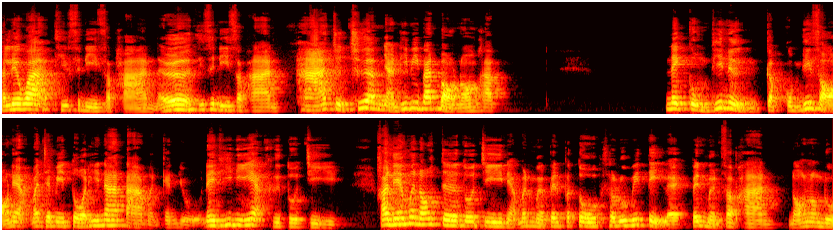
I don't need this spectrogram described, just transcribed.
เขาเรียกว่าทฤษฎีสะพาน เออ ทฤษฎีสะพาน หาจุดเชื่อมอย่างที่พี่บัสบอกน้องครับ ในกลุ่มที่หนึ่งกับกลุ่มที่สองเนี่ย มันจะมีตัวที่หน้าตาเหมือนกันอยู่ ในที่นี้คือตัว G คราวนี้เมื่อน้องเจอตัว G เนี่ยมันเหมือนเป็นประตูทะลุมิติเลย เป็นเหมือนสะพานน้องลองดู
